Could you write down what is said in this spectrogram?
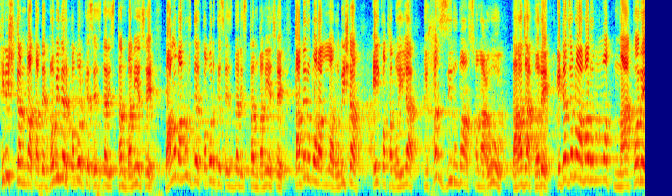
খ্রিস্টানরা তাদের নবীদের কবরকে সেজদার স্থান বানিয়েছে। ভালো মানুষদের কবরকে সেজদার স্থান বানিয়েছে। তাদের উপর আল্লাহর অভিশাপ। এই কথা বইলা ইহাজিরুমা সনাউ, তারা যা করে, এটা যেন আমার উম্মত না করে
